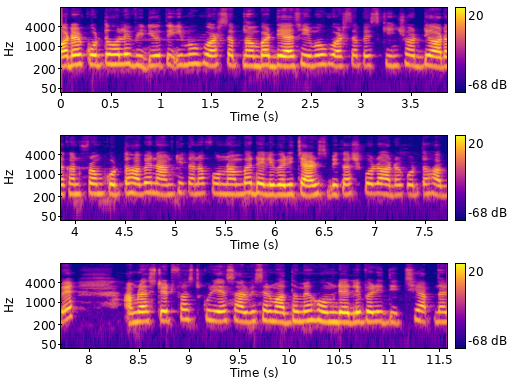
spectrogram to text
অর্ডার করতে হলে ভিডিওতে ইমো হোয়াটসঅ্যাপ নাম্বার দেওয়া আছে। ইমো হোয়াটসঅ্যাপে স্ক্রিনশট দিয়ে অর্ডার কনফার্ম করতে হবে। নাম, ঠিকানা phone number delivery charge bKash করে অর্ডার করতে হবে। আমরা স্টেট ফার্স্ট কুরিয়ার সার্ভিসের মাধ্যমে হোম ডেলিভারি দিচ্ছি। আপনার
